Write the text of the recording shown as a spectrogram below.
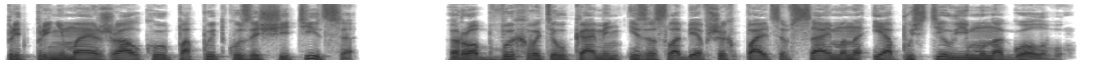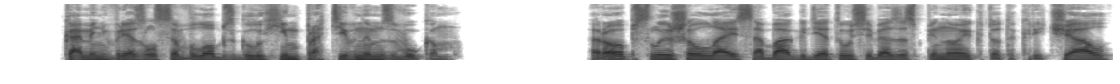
предпринимая жалкую попытку защититься. Роб выхватил камень из ослабевших пальцев Саймона и опустил ему на голову. Камень врезался в лоб с глухим противным звуком. Роб слышал лай собак где-то у себя за спиной, кто-то кричал.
